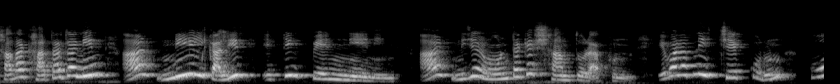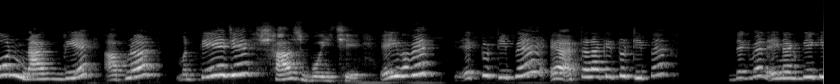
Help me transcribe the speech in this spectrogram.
সাদা খাতাটা নিন আর নীল কালির একটি পেন নিয়ে নিন আর নিজের মনটাকে শান্ত রাখুন। এবার আপনি চেক করুন কোন নাক দিয়ে আপনার মানে তেজে শ্বাস বইছে। এইভাবে একটু টিপে, একটা নাক একটু টিপে দেখবেন এই নাক দিয়ে কি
